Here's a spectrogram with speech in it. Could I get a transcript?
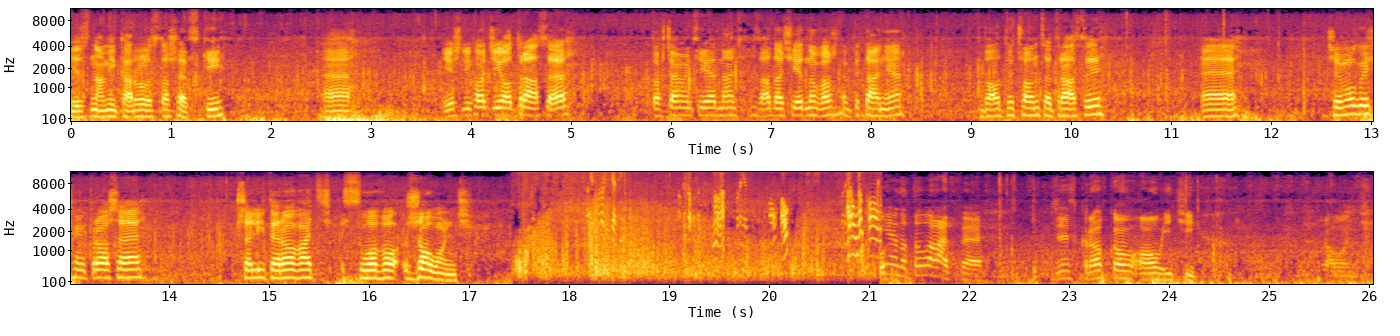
Jest z nami Karol Staszewski. E, jeśli chodzi o trasę, to chciałbym Ci jednak zadać jedno ważne pytanie dotyczące trasy. E, czy mógłbyś mi proszę przeliterować słowo żołądź? Nie no, to łatwe. Gdzie jest kropką o i ci. Żołądź.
